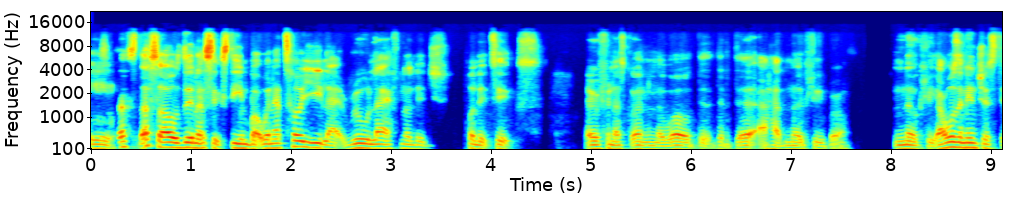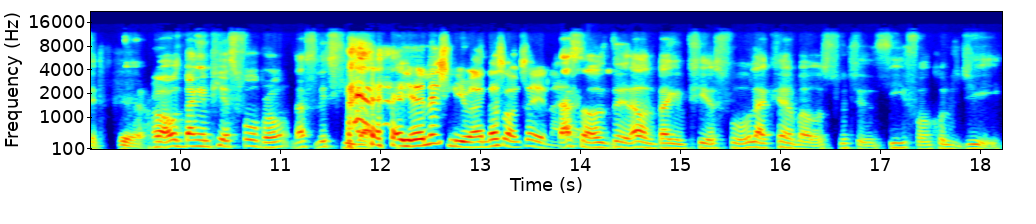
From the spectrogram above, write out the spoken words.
mm. So that's that's what I was doing at sixteen. But when I tell you like real life knowledge, politics, everything that's going on in the world, the, the, the, I had no clue, bro. No clue. I wasn't interested. Yeah. Bro, I was banging PS4, bro. That's literally like, yeah, literally, man. That's what I'm saying. Like. That's what I was doing. I was banging PS4. All I care about was switching FIFA, Call of Duty.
